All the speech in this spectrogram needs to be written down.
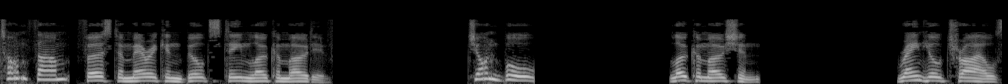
Tom Thumb first American-built steam locomotive. John Bull. Locomotion. Rainhill Trials.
